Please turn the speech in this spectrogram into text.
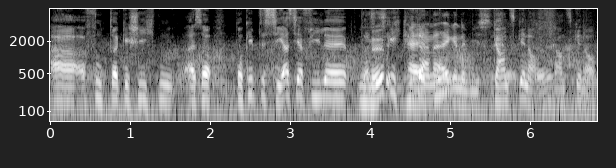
äh, Futtergeschichten. Also da gibt es sehr, sehr viele das Möglichkeiten. Ist eine eigene Wissenschaft. Ganz genau, ganz genau.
